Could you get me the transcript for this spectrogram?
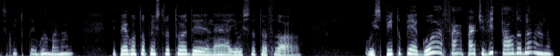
O espírito pegou a banana e perguntou para o instrutor dele, né? Aí o instrutor falou: Ó o espírito pegou a, parte vital da banana.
